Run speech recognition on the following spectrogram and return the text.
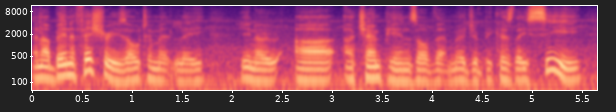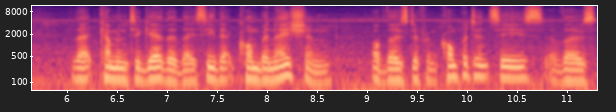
and our beneficiaries ultimately you know, are, are champions of that merger because they see that coming together, they see that combination of those different competencies, of those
